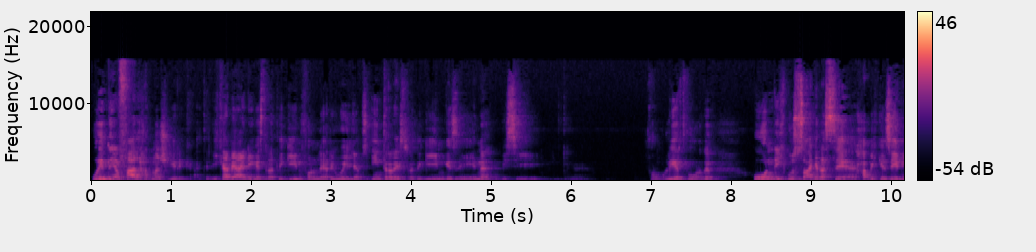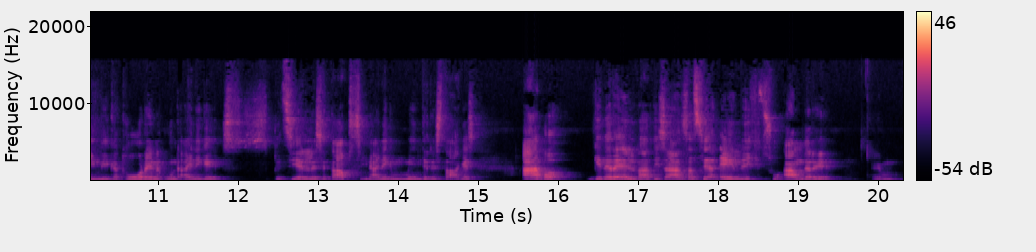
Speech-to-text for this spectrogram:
Und in dem Fall hat man Schwierigkeiten. Ich habe einige Strategien von Larry Williams, Intraday-Strategien gesehen, wie sie äh, formuliert wurden. Und ich muss sagen, das habe ich gesehen, Indikatoren und einige spezielle Setups in einigen Momenten des Tages. Aber generell war dieser Ansatz sehr ähnlich zu anderen ähm,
